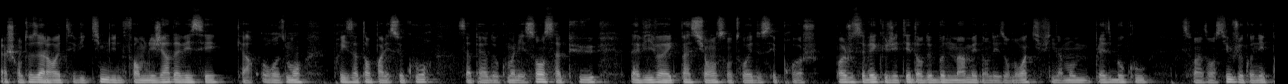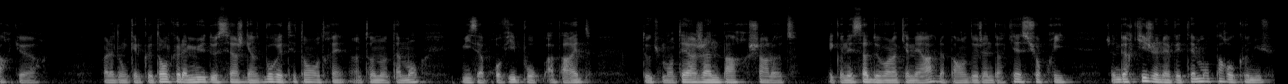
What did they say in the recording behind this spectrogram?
La chanteuse a alors été victime d'une forme légère d'AVC, car heureusement, prise à temps par les secours, sa période de convalescence a pu la vivre avec patience, entourée de ses proches. Moi, je savais que j'étais dans de bonnes mains, mais dans des endroits qui finalement me plaisent beaucoup. Les soins intensifs, je connais par cœur. Voilà donc quelque temps que la muse de Serge Gainsbourg était en retrait, un temps notamment mis à profit pour apparaître documentaire Jeanne par Charlotte. Méconnaissable devant la caméra, l'apparence de Jeanne Berky a surpris. Jeanne Berky, je ne l'avais tellement pas reconnue.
